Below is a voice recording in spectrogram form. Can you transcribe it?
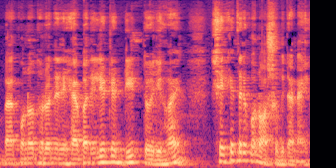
বা কোনো ধরনের হেবা রিলেটেড ডিট তৈরি হয়, সেক্ষেত্রে কোনো অসুবিধা নাই।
